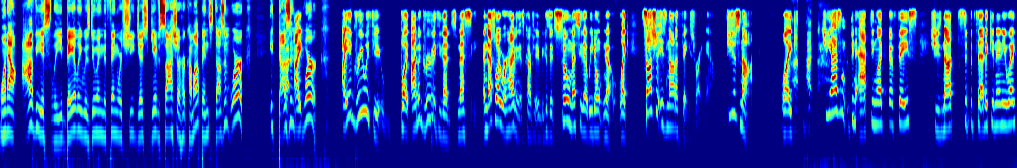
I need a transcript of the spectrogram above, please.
well, now obviously Bayley was doing the thing where she just gives Sasha her comeuppance doesn't work. It doesn't I- work. I agree with you, but I'm agree with you that it's messy. And that's why we're having this conversation because it's so messy that we don't know. Like, Sasha is not a face right now. She's just not. Like, she hasn't been acting like a face. She's not sympathetic in any way.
